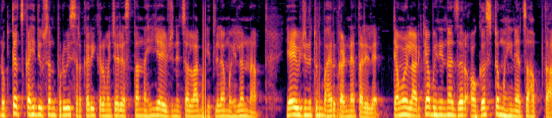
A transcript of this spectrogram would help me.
नुकत्याच काही दिवसांपूर्वी सरकारी कर्मचारी असतानाही या योजनेचा लाभ घेतलेल्या महिलांना या योजनेतून बाहेर काढण्यात आलेलं आहे. त्यामुळे लाडक्या बहिणींना जर ऑगस्ट महिन्याचा हप्ता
